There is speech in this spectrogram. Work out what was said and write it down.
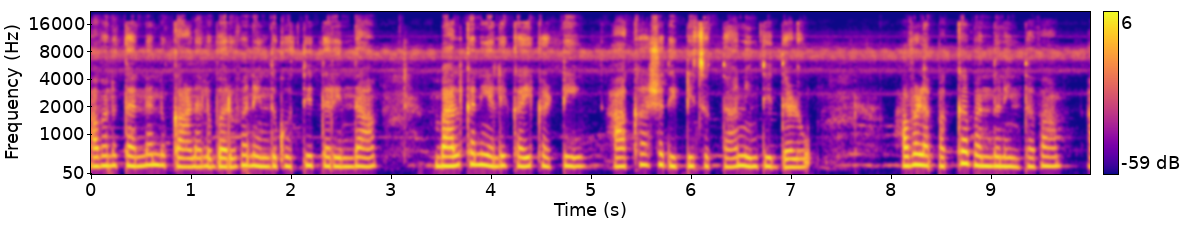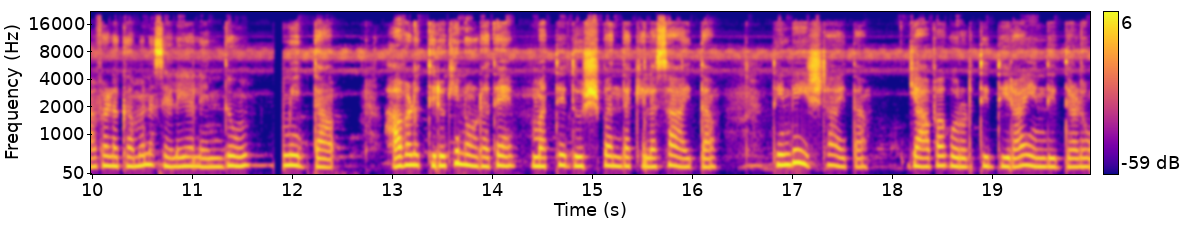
ಅವನು ತನ್ನನ್ನು ಕಾಣಲು ಬರುವನೆಂದು ಗೊತ್ತಿದ್ದರಿಂದ ಬಾಲ್ಕನಿಯಲ್ಲಿ ಕೈ ಕಟ್ಟಿ ಆಕಾಶ ದಿಟ್ಟಿಸುತ್ತಾ ನಿಂತಿದ್ದಳು. ಅವಳ ಪಕ್ಕ ಬಂದು ನಿಂತವ ಅವಳ ಗಮನ ಸೆಳೆಯಲೆಂದು ಮಿದ್ದ ಅವಳು ತಿರುಗಿ ನೋಡದೆ ಮತ್ತೆ ದುಷ್ ಬಂದ ಕೆಲಸ ಆಯ್ತಾ? ತಿಂಡಿ ಇಷ್ಟ ಆಯ್ತಾ? ಯಾವಾಗ ಹೊರಡ್ತಿದ್ದೀರಾ ಎಂದಿದ್ದಳು.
